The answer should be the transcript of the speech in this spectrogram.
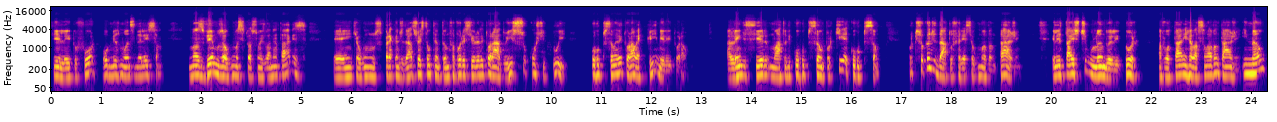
se eleito for, ou mesmo antes da eleição. Nós vemos algumas situações lamentáveis é, em que alguns pré-candidatos já estão tentando favorecer o eleitorado. Isso constitui corrupção eleitoral, é crime eleitoral, além de ser um ato de corrupção. Por que corrupção? Porque se o candidato oferece alguma vantagem, ele está estimulando o eleitor a votar em relação à vantagem, e não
